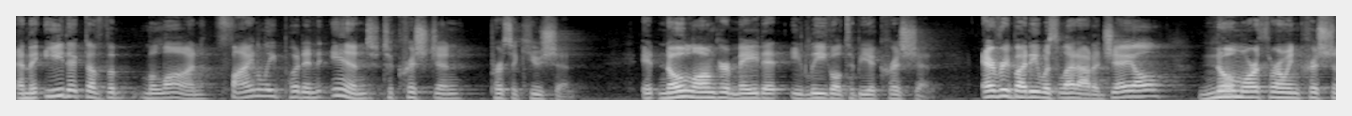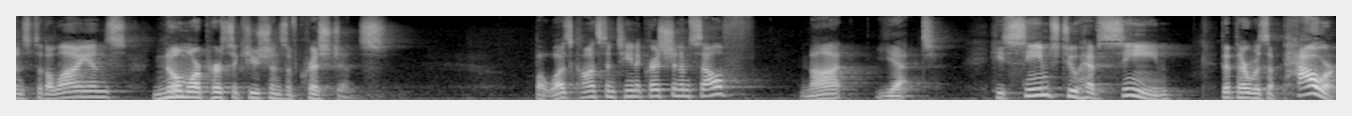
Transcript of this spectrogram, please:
And the Edict of the Milan finally put an end to Christian persecution. It no longer made it illegal to be a Christian. Everybody was let out of jail, no more throwing Christians to the lions, no more persecutions of Christians. But was Constantine a Christian himself? Not yet. He seemed to have seen that there was a power,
